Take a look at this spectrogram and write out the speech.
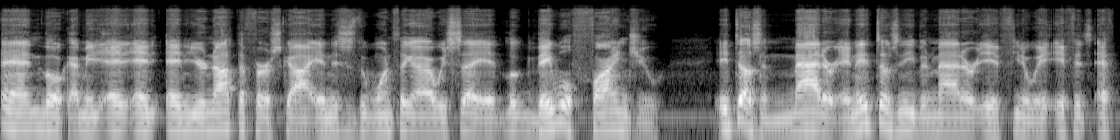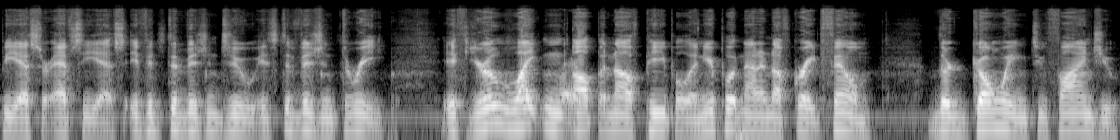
And look, I mean, and, and, and, you're not the first guy. And this is the one thing I always say: it, look, they will find you. It doesn't matter, and it doesn't even matter if you know if it's FBS or FCS. If it's Division two, it's Division three. If you're lighting right. up enough people and you're putting out enough great film, they're going to find you.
